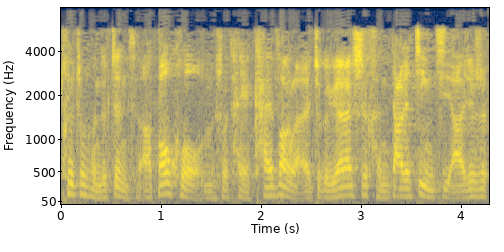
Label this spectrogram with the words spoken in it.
推出很多政策啊，包括我们说他也开放了这个原来是很大的禁忌啊，就是。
